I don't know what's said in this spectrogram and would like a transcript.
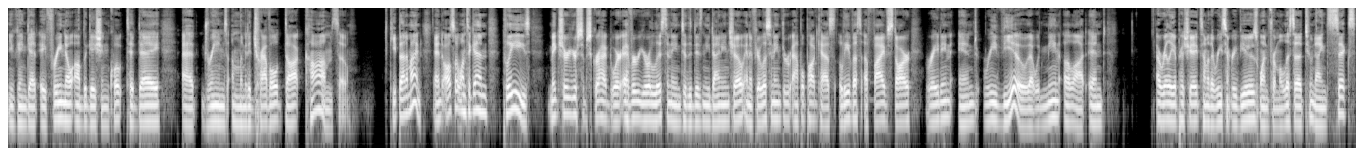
You can get a free no obligation quote today at dreamsunlimitedtravel.com. So keep that in mind. And also, once again, please make sure you're subscribed wherever you're listening to the Disney Dining Show. And if you're listening through Apple Podcasts, leave us a five star rating and review. That would mean a lot. And I really appreciate some of the recent reviews. One from Melissa296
